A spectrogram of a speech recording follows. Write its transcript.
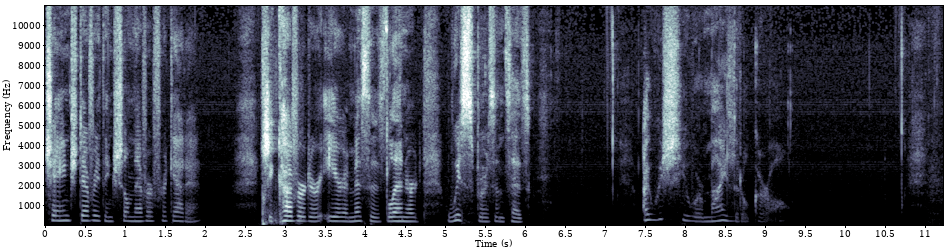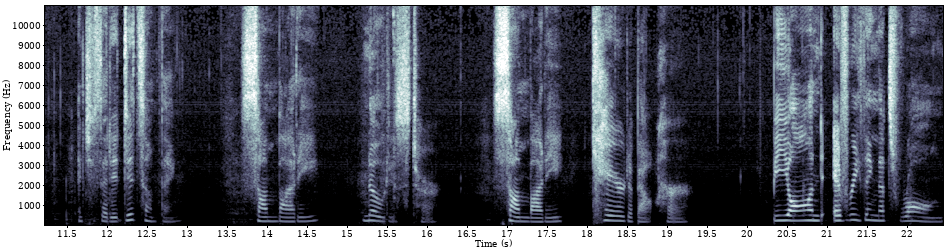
changed everything. She'll never forget it. She covered her ear, and Mrs. Leonard whispers and says, I wish you were my little girl. And she said, It did something. Somebody noticed her, somebody cared about her. Beyond everything that's wrong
